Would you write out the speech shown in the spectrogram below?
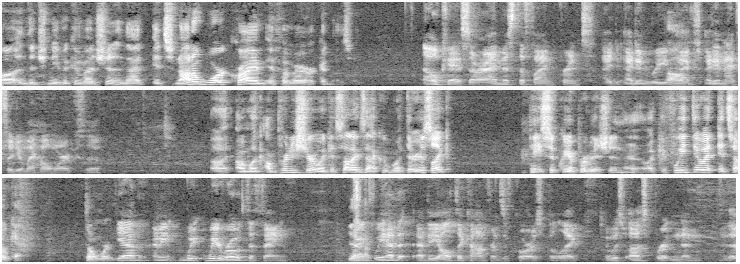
uh, in the Geneva Convention, in that it's not a war crime if America does it. okay? Sorry, I missed the fine print. I, I didn't read. Um, act- I didn't actually do my homework. So Uh, I'm like I'm pretty sure like it's not exactly what there is like basically a provision in there. Like if we do it, it's okay. Don't worry. yeah. I mean we, we wrote the thing. Yeah. we, we had at the Yalta conference, of course, but like it was us, Britain, and the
